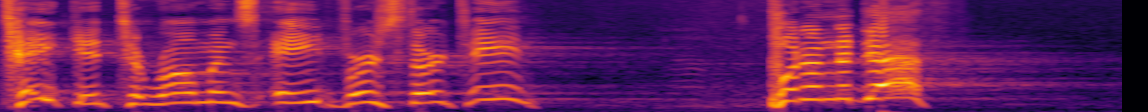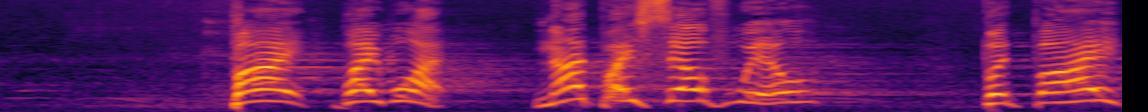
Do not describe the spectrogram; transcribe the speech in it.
take it to Romans 8, verse 13. Put them to death. By, by what? Not by self will, but by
